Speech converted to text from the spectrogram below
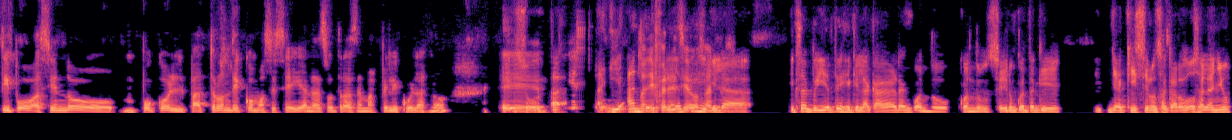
tipo haciendo un poco el patrón de cómo se seguían las otras demás películas, ¿no? Eso, eh, ah, y antes, diferencia de, que la, exacto, y antes de que la cagaran cuando, cuando se dieron cuenta que ya quisieron sacar dos al año,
